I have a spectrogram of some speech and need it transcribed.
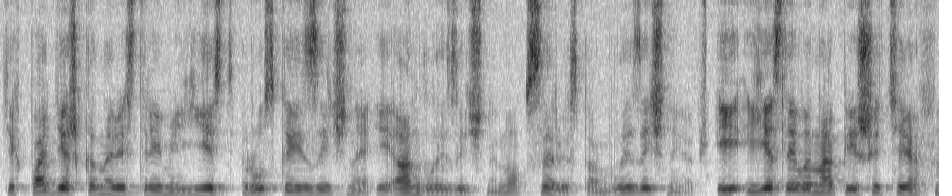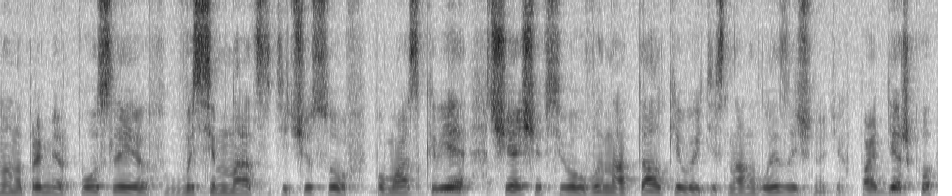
техподдержка на рестриме есть русскоязычная и англоязычная. Ну, сервис-то англоязычный вообще. И если вы напишете, ну, например, после 18 часов по Москве, чаще всего вы наталкиваетесь на англоязычную техподдержку.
